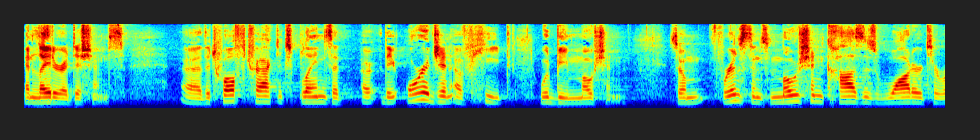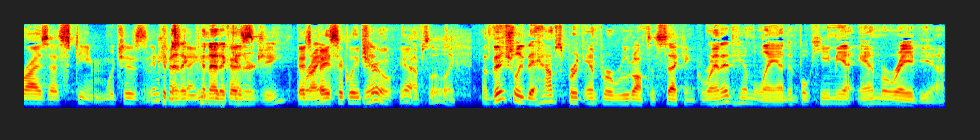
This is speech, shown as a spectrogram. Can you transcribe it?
in later editions. Uh, the twelfth tract explains that uh, the origin of heat would be motion. So, for instance, motion causes water to rise as steam, which is interesting. Kinetic, kinetic energy. That's right? basically true. Yeah, absolutely. Eventually, the Habsburg Emperor Rudolf II granted him land in Bohemia and Moravia,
